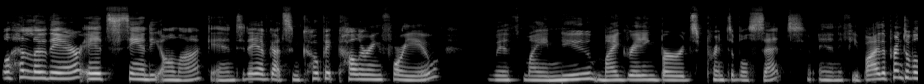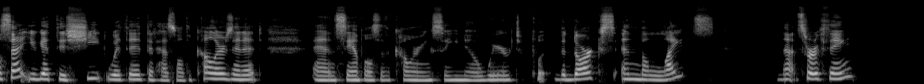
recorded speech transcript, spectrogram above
Well, hello there. It's Sandy Allnock, and today I've got some Copic coloring for you with my new Migrating Birds printable set. And if you buy the printable set, you get this sheet with it that has all the colors in it and samples of the coloring so you know where to put the darks and the lights, and that sort of thing.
